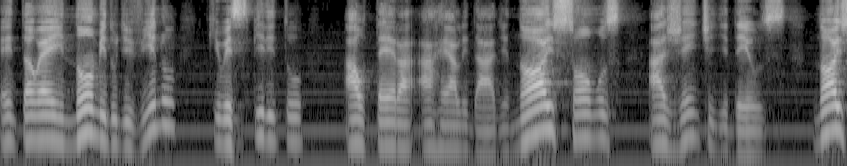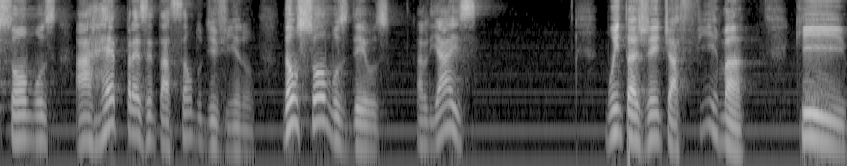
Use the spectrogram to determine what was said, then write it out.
então é em nome do divino que o espírito altera a realidade. Nós somos agente de Deus. Nós somos a representação do divino. Não somos Deus. Aliás, muita gente afirma que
